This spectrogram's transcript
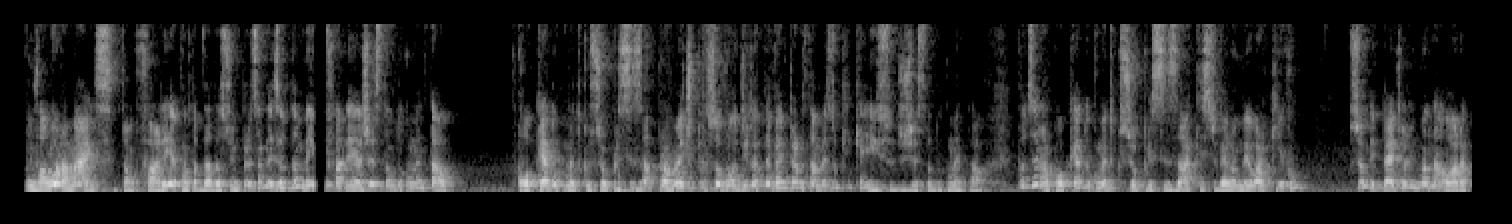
um valor a mais? Então, farei a contabilidade da sua empresa, mas eu também farei a gestão documental qualquer documento que o senhor precisar, provavelmente o professor Valdir até vai me perguntar, mas o que é isso de gestão documental? Vou dizer, não, qualquer documento que o senhor precisar, que estiver no meu arquivo, o senhor me pede, eu lhe mando na hora.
